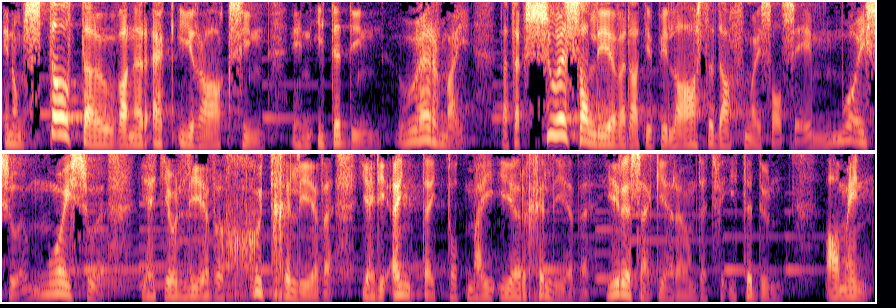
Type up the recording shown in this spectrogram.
en om stil te hou wanneer ek U raak sien en U te dien. Hoor my dat ek so sal lewe dat U op die laaste dag vir my sal sê mooi so mooi so. Jy het jou lewe goed gelewe. Jy het die eindtyd tot my eer gelewe. Hier is ek Here om dit vir U te doen. Amen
